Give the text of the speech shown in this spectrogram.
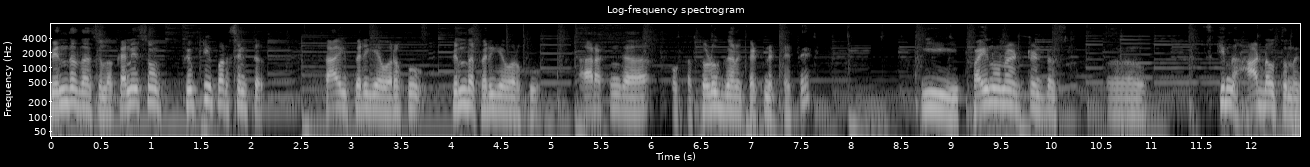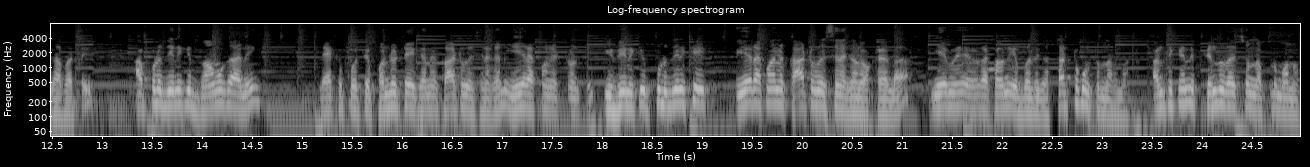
పింద దశలో కనీసం ఫిఫ్టీ పర్సెంట్ కాయ పెరిగే వరకు పింద పెరిగే వరకు ఆ రకంగా ఒక తొడుగు కానీ కట్టినట్టయితే ఈ పైన ఉన్నటువంటి స్కిన్ హార్డ్ అవుతుంది కాబట్టి అప్పుడు దీనికి దోమ కానీ లేకపోతే పండుటే కానీ కాటు వేసినా కానీ ఏ రకమైనటువంటి దీనికి ఇప్పుడు దీనికి ఏ రకమైన కాటు వేసినా కానీ ఒకవేళ ఏమే రకమైన ఇబ్బందిగా తట్టుకుంటుంది అనమాట అందుకని పిందు దశ ఉన్నప్పుడు మనం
